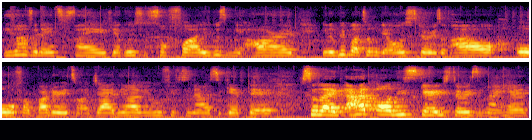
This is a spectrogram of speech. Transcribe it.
you don't have a nine to five, you're going to suffer, it's going to be hard. You know, people are telling their own stories of how, oh, from Badere to Ajah, you have even 15 hours to get there. So like I had all these scary stories in my head.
